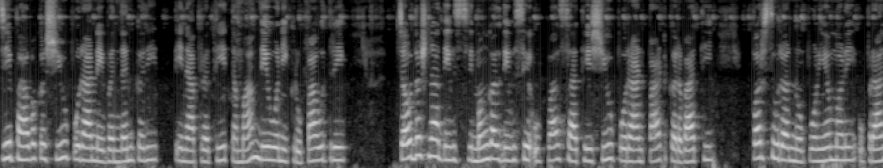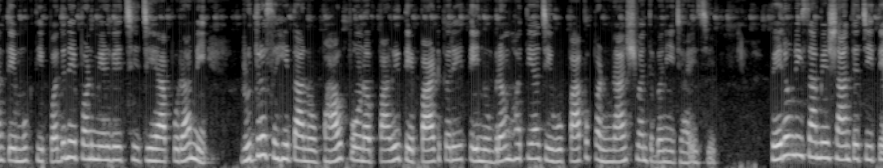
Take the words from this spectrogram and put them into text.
જે ભાવક શિવપુરાણને વંદન કરી, તેના પ્રત્યે તમામ દેવોની કૃપા ઉતરે. ચૌદશના દિવસે, મંગલ દિવસે ઉપવાસ સાથે શિવ પુરાણ પાઠ કરવાથી પરશુરનનું પુણ્ય મળે. ઉપરાંત તે મુક્તિ પદને પણ મેળવે છે, જે આ પુરાણની રુદ્ર સંહિતાનો ભાવપૂર્ણ રીતે પાઠ કરે તેનું બ્રહ્મહત્યા જેવું પાપ પણ નાશવંત બની જાય છે. ભૈરવની સામે શાંત ચિત્તે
